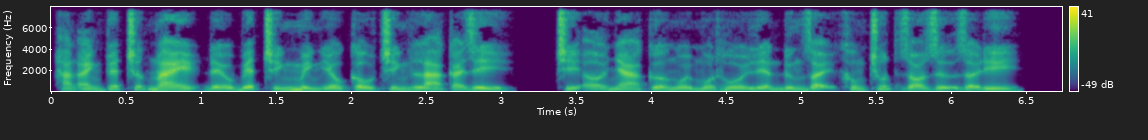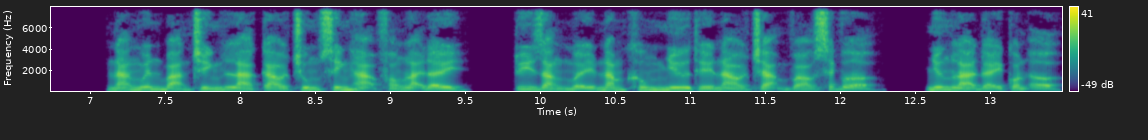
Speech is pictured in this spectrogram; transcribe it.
Hàn ánh tuyết trước nay đều biết chính mình yêu cầu chính là cái gì, chỉ ở nhà cửa ngồi một hồi liền đứng dậy không chút do dự rời đi. Nàng nguyên bản chính là cao trung sinh hạ phóng lại đây, tuy rằng mấy năm không như thế nào chạm vào sách vở, nhưng là đấy còn ở,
